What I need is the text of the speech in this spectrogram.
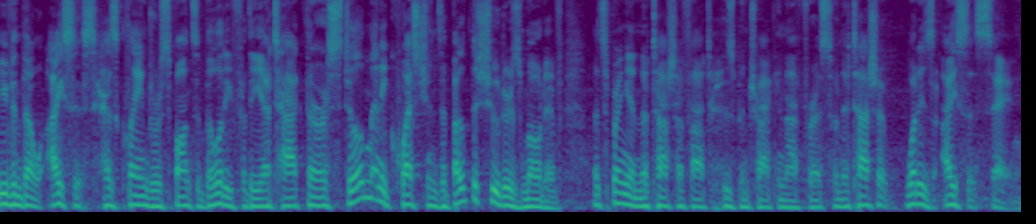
Even though ISIS has claimed responsibility for the attack, there are still many questions about the shooter's motive. Let's bring in Natasha Fateh, who's been tracking that for us. So, Natasha, what is ISIS saying?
